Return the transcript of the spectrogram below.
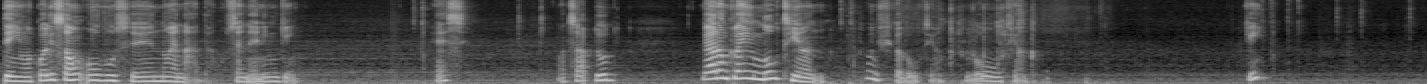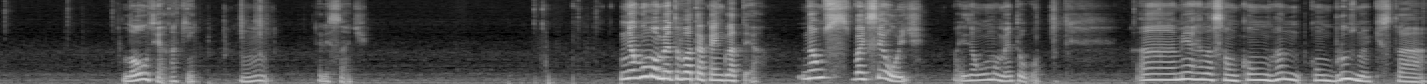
tem uma coalição, ou você não é nada. Você não é ninguém. S? WhatsApp, tudo. Garon Claim Lothian. Onde fica Lothian? Lothian. Aqui? Lothian, aqui. Hum, interessante. Em algum momento eu vou atacar a Inglaterra. Não vai ser hoje, mas em algum momento eu vou. A minha relação com, Han, com Brusnik está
